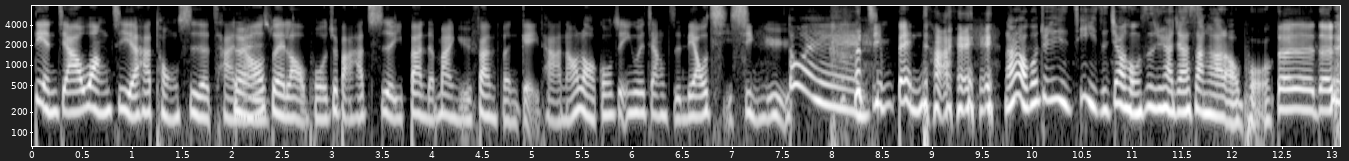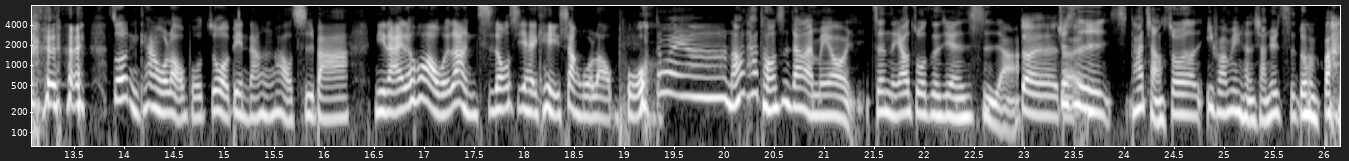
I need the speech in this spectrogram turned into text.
店家忘记了他同事的餐，然后所以老婆就把他吃了一半的鳗鱼饭粉给他，然后老公就因为这样子撩起性欲，对，金变态，然后老公就一直一直叫同事去他家上他老婆，对对对对对，说你看我老婆做的便当很好吃吧，你来的话我让你吃东西还可以上我老婆，对啊，然后他同事当然没有真的要做这件事啊，对，就是他讲说一方面可能想去吃顿饭。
